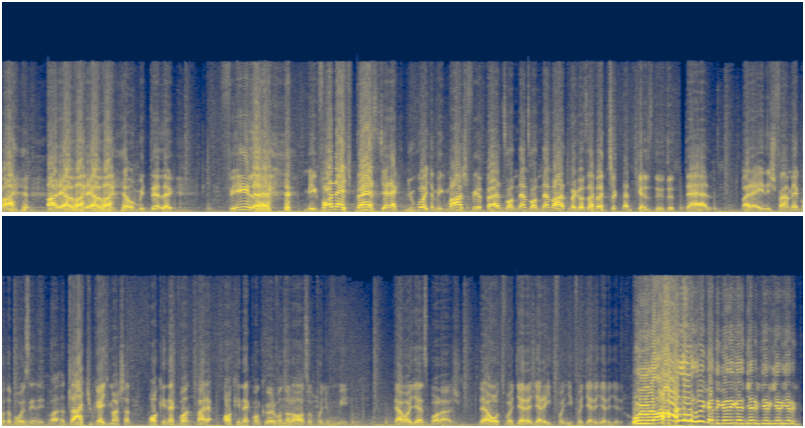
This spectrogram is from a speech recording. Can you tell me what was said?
Várj, várjál, várjál, várjál, amúgy tényleg Féle! Még van egy perc, gyerek, nyugodj, még másfél perc van, nem, van, nem állt meg az event, csak nem kezdődött el. Várj, én is felmegyek oda, boys, én, látjuk egymást, hát akinek van, várj, akinek van körvonala, azok vagyunk mi. Te vagy ez Balázs. De ott vagy, gyere, gyere, itt vagy, itt vagy, gyere, gyere, gyere. Új, új, áh, igen, igen, igen, gyerünk, gyerünk, gyerünk, gyerünk.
